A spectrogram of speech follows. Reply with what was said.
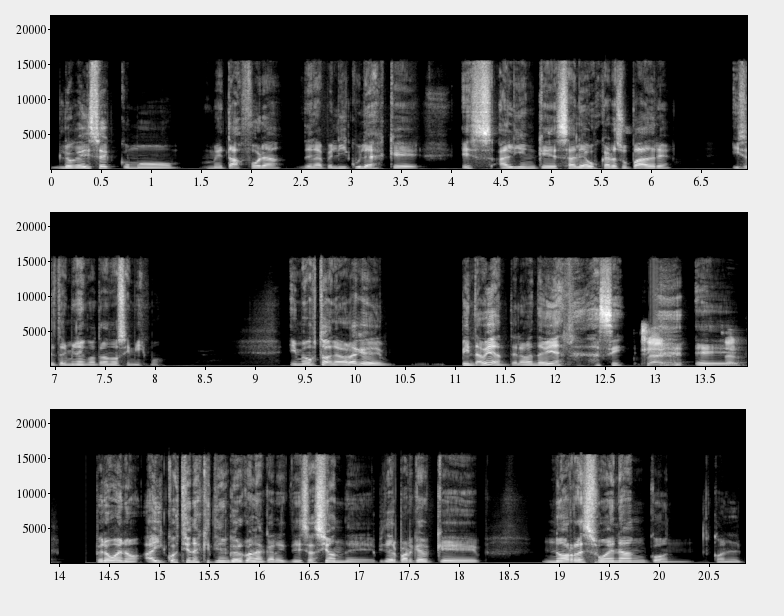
Lo que dice como metáfora de la película es que es alguien que sale a buscar a su padre y se termina encontrando a sí mismo. Y me gustó, la verdad que pinta bien, te la vende bien, así. Claro, eh, claro. Pero bueno, hay cuestiones que tienen que ver con la caracterización de Peter Parker que no resuenan con, con, el,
